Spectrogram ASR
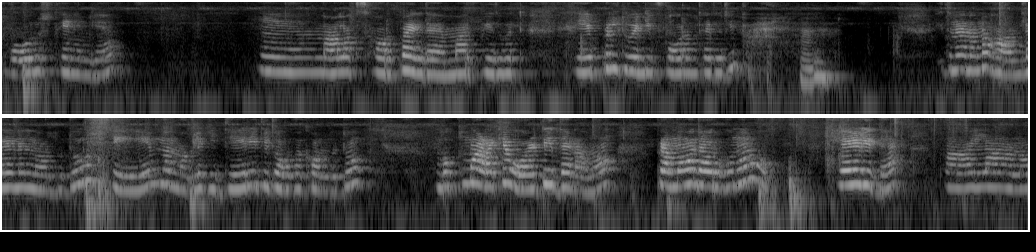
ತೋರಿಸ್ತೀನಿ ನಿಮಗೆ. ನಾಲ್ಕು ಸಾವಿರ ರೂಪಾಯಿ ಇದೆ ಎಂ ಆರ್ ಪಿ ಇದು ಬಟ್ ಏಪ್ರಿಲ್ ಟ್ವೆಂಟಿ ಫೋರ್ ಅಂತ ಇದೀರಿ. ಇದನ್ನ ನಾನು ಆನ್ಲೈನಲ್ಲಿ ನೋಡಿಬಿಟ್ಟು ಸೇಮ್ ನನ್ನ ಮಗಳಿಗೆ ಇದೇ ರೀತಿ ತೊಗೋಬೇಕು ಅಂದ್ಬಿಟ್ಟು ಬುಕ್ ಮಾಡೋಕ್ಕೆ ಹೊರಟಿದ್ದೆ ನಾನು. ಪ್ರಮೋದ್ ಅವ್ರಿಗೂ ಹೇಳಿದ್ದೆ. ಇಲ್ಲ ನಾನು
